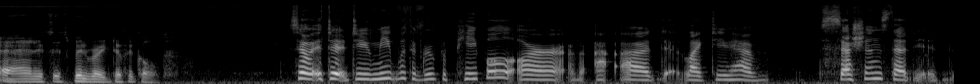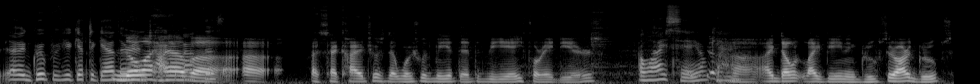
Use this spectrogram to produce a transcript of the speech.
and it's it's been very difficult. So, do, do you meet with a group of people, or uh, uh, like, do you have sessions that uh, a group of you get together no, and I talk have about this? a, a, a psychiatrist that works with me at the, at the VA for eight years. Oh, I see. Okay. Uh, I don't like being in groups. There are groups,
